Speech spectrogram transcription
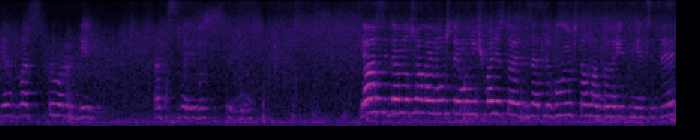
Я в восторге от своего сына. Я всегда внушала ему, что ему ничего не стоит взять любую, что он говорит мне теперь.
